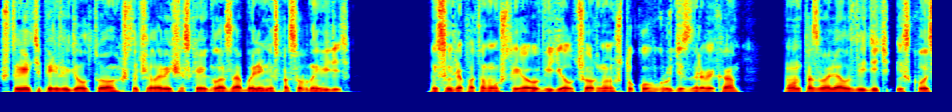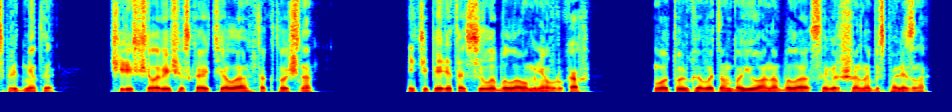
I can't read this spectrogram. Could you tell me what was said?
что я теперь видел то, что человеческие глаза были не способны видеть. И судя по тому, что я увидел черную штуку в груди здоровяка, он позволял видеть и сквозь предметы. Через человеческое тело так точно. И теперь эта сила была у меня в руках. Вот только в этом бою она была совершенно бесполезна.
